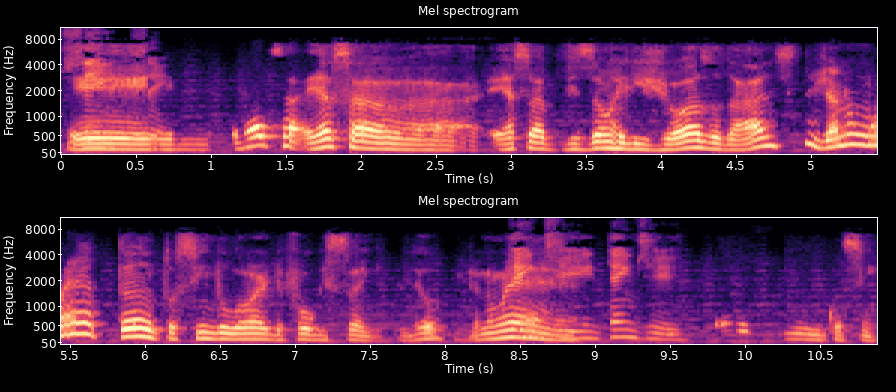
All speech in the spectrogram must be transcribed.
Sim, é, sim. Essa, essa, essa visão religiosa da Alice já não é tanto assim do Lorde Fogo e Sangue, entendeu? Já não é. Entendi, entendi. Único assim.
